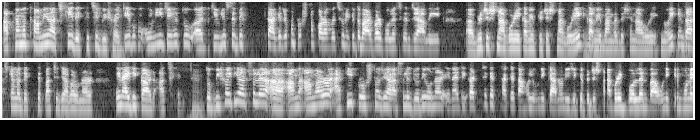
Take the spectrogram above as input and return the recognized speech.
আপনার মতো আমিও আজকেই দেখেছি বিষয়টি এবং উনি যেহেতু টিউলিসের দিক আগে যখন প্রশ্ন করা হয়েছে উনি কিন্তু বারবার বলেছেন যে আমি ব্রিটিশ নাগরিক আমি ব্রিটিশ নাগরিক আমি বাংলাদেশের নাগরিক নই। কিন্তু আজকে আমরা দেখতে পাচ্ছি যে আবার ওনার এনআইডি কার্ড আছে। তো বিষয়টি আসলে আমারও একই প্রশ্ন যে আসলে যদি ওনার এনআইডি কার্ড থেকে থাকে তাহলে উনি কেন নিজেকে ব্রিটিশ নাগরিক বললেন বা উনি কি মনে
